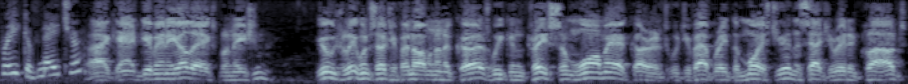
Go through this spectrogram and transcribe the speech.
freak of nature? I can't give any other explanation. Usually, when such a phenomenon occurs, we can trace some warm air currents which evaporate the moisture in the saturated clouds,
